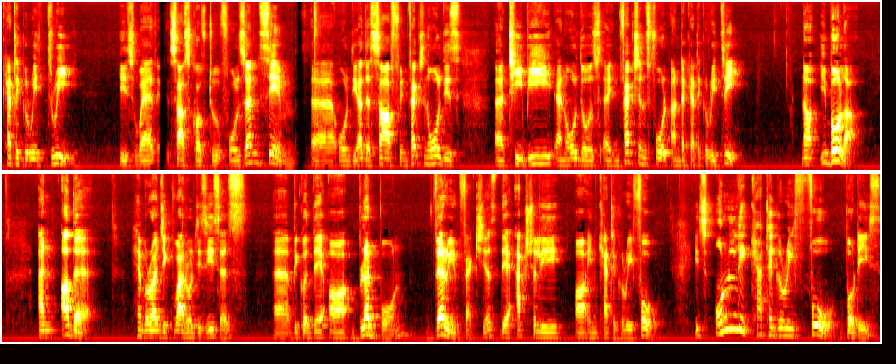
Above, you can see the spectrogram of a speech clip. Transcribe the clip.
category 3 is where the SARS-CoV-2 falls in, same, uh, all the other SARS infection, all these uh, TB and all those uh, infections fall under category 3. Now, Ebola and other hemorrhagic viral diseases, uh, because they are bloodborne, very infectious, they actually are in category 4. It's only category 4 bodies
